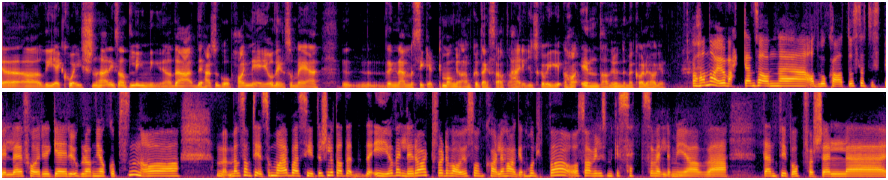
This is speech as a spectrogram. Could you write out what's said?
uh, the equation her. ikke sant? Ligningene. Det, her, det her som går opp, Han er jo den som er den de, Sikkert mange av dem kan tenke seg at herregud, skal vi ha enda en runde med Carl I. Hagen. Og Han har jo vært en sånn eh, advokat og støttespiller for Geir Ugland Jacobsen. Og, men samtidig så må jeg bare si til slutt at det, det, er jo veldig rart, for det var jo sånn Carl I. Hagen holdt på, og så har vi liksom ikke sett så veldig mye av uh, den type oppførsel eh,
